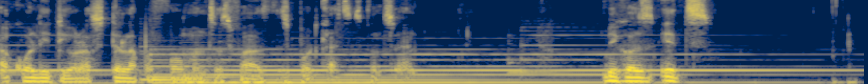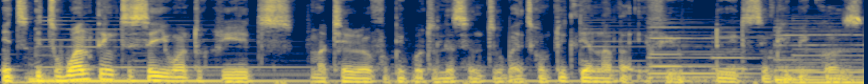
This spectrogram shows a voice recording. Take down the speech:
a quality or a stellar performance as far as this podcast is concerned. Because it's it's it's one thing to say you want to create material for people to listen to, but it's completely another if you do it simply because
